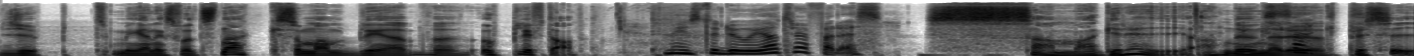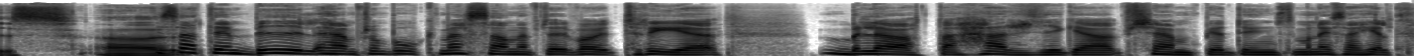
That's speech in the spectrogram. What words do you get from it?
djupt, meningsfullt snack som man blev upplyft av. Minns du du och jag träffades? Samma grej, ja. Nu när du... Precis. Eh, Vi satt i en bil hem från bokmässan efter det var tre blöta, härjiga, kämpiga dygn. Så man, är så helt,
